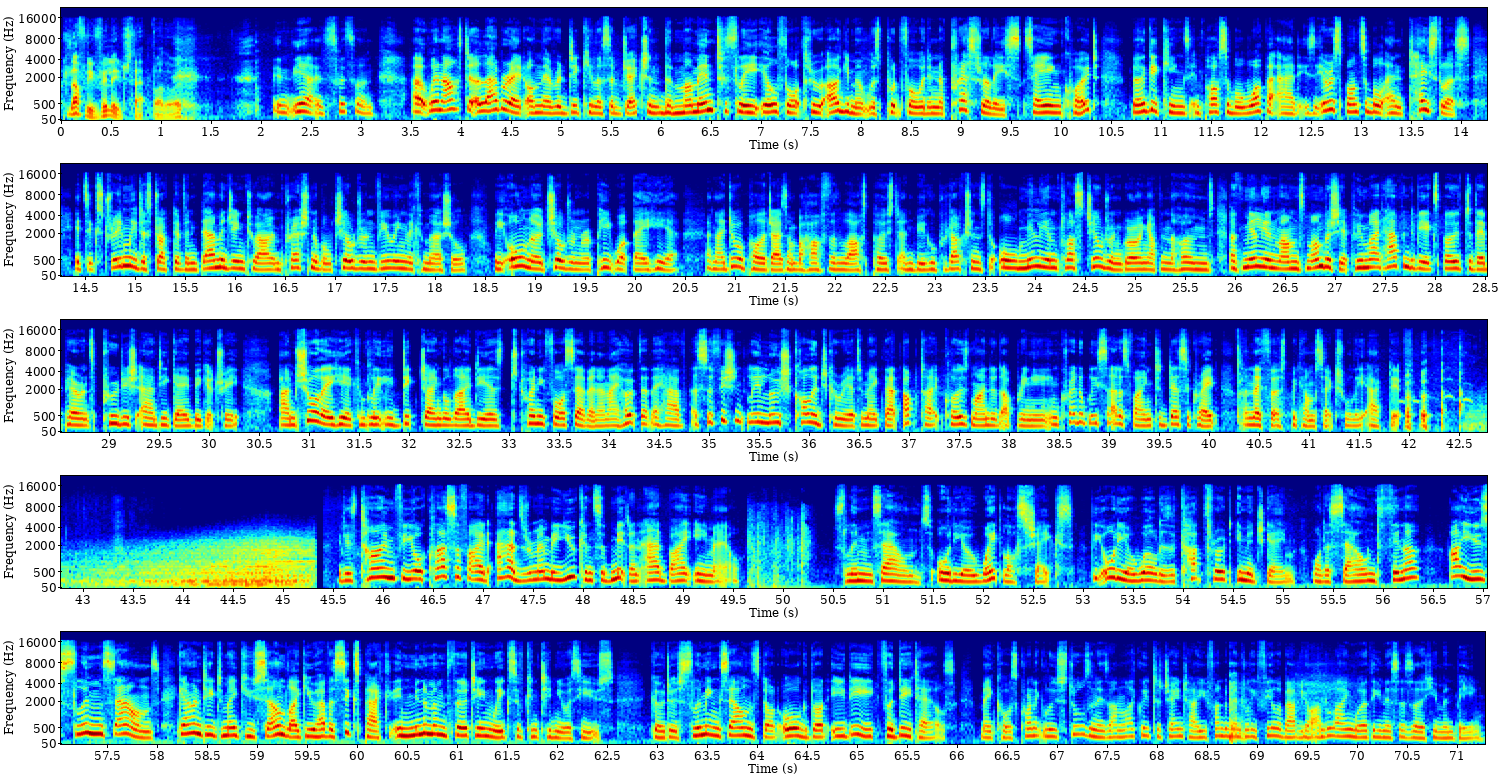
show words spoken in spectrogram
Lovely village, that, by the way. In, yeah, in Switzerland. Uh, when asked to elaborate on their ridiculous objection, the momentously ill thought through argument was put forward in a press release saying, quote, Burger King's Impossible Whopper ad is irresponsible and tasteless. It's extremely destructive and damaging to our impressionable children viewing the commercial. We all know children repeat what they hear. And I do apologise on behalf of the Last Post and Bugle Productions to all million plus children growing up in the homes of million mums membership who might happen to be exposed to their parents' prudish anti gay bigotry. I'm sure they hear completely jangled ideas 24 7, and I hope that they have a sufficiently louche college career to make that uptight, closed minded upbringing incredibly satisfying to desecrate when they first become sexually active. it is time for your classified ads. Remember, you can submit an ad by email. Slim Sounds Audio Weight Loss Shakes. The audio world is a cutthroat image game. Want a sound thinner? I use Slim Sounds, guaranteed to make you sound like you have a six pack in minimum 13 weeks of continuous use. Go to slimmingsounds.org.ed for details. May cause chronic loose stools and is unlikely to change how you fundamentally feel about your underlying worthiness as a human being.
